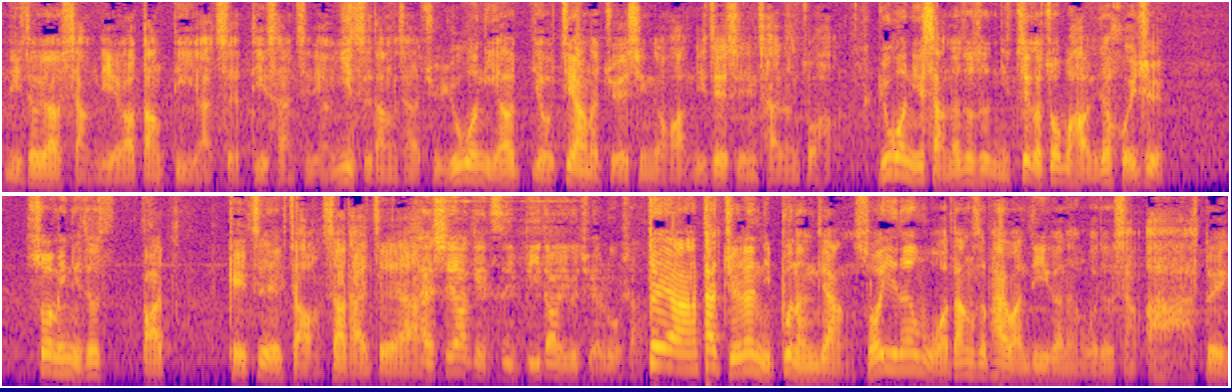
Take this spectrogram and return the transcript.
你就要想你要当第二次、第三次，你要一直当下去。如果你要有这样的决心的话，你这个事情才能做好。如果你想的就是你这个做不好，你就回去。”说明你就把给自己找下台阶啊，还是要给自己逼到一个绝路上？对啊，他觉得你不能这样，所以呢，我当时拍完第一个呢，我就想啊，对，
